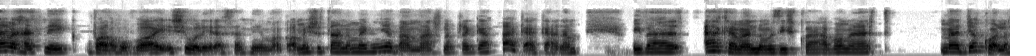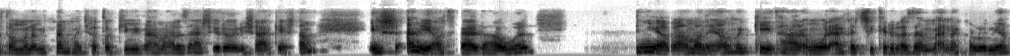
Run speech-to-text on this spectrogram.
elmehetnék valahova, és jól érezhetném magam, és utána meg nyilván másnap reggel fel kell kelnem, mivel el kell mennem az iskolába, mert mert gyakorlatom van, amit nem hagyhatok ki, mivel már az elsőről is elkéstem, és emiatt például nyilván van olyan, hogy két-három órákat sikerül az embernek aludnia,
